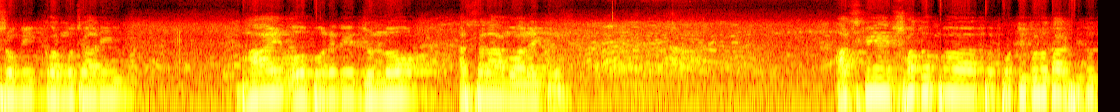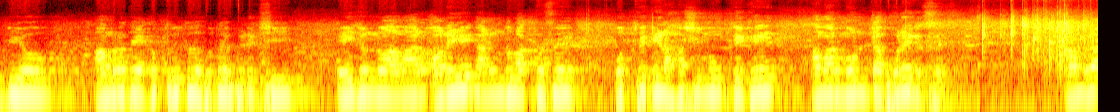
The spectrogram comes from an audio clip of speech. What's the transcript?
শ্রমিক কর্মচারী ভাই ও বোনেদের জন্য আসসালামু আলাইকুম। আজকে শত প্রতিকূলতার ভিতর দিয়েও আমরা যে একত্রিত হতে পেরেছি, এই জন্য আমার অনেক আনন্দ লাগতেছে। প্রত্যেকের হাসি মুখ দেখে আমার মনটা ভরে গেছে। আমরা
